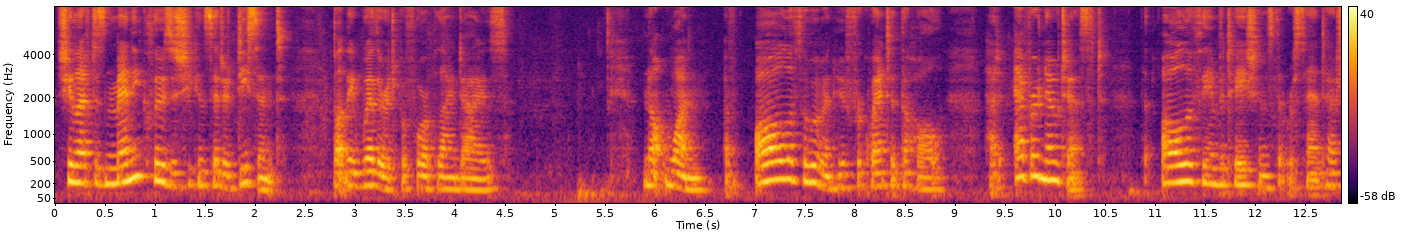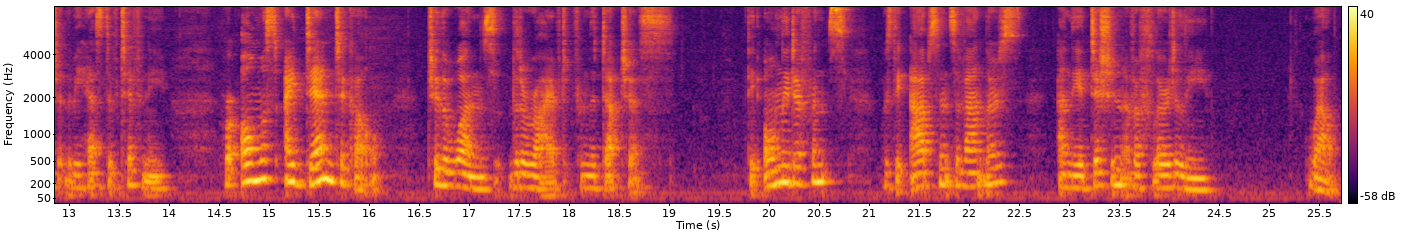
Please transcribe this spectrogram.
She left as many clues as she considered decent, but they withered before blind eyes. Not one of all of the women who frequented the hall had ever noticed that all of the invitations that were sent out at the behest of Tiffany were almost identical to the ones that arrived from the Duchess. The only difference was the absence of antlers and the addition of a fleur de lis. Well,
